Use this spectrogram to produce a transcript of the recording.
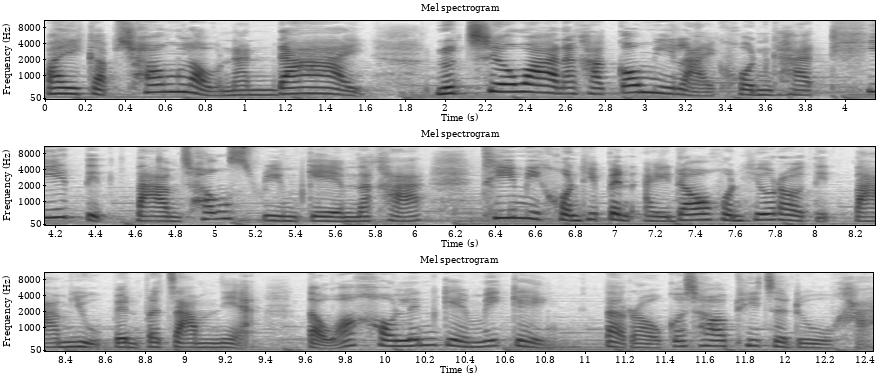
ไปกับช่องเหล่านั้นได้ นุชเชื่อว่านะคะก็มีหลายคนค่ะที่ติดตามช่องสตรีมเกมนะคะ ที่มีคนที่เป็นไอดอลคนที่เราติดตามอยู่เป็นประจำเนี่ย แต่ว่าเขาเล่นเกมไม่เก่ง แต่เราก็ชอบที่จะดูค่ะ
